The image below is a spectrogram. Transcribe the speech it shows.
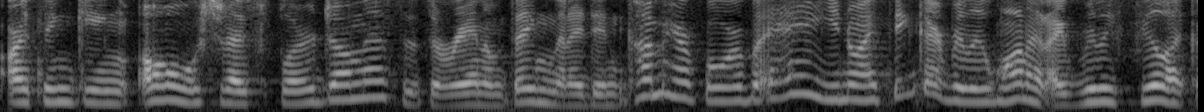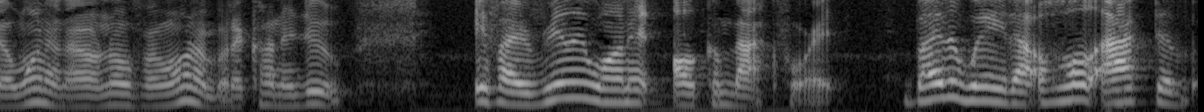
are thinking, oh, should I splurge on this? It's a random thing that I didn't come here for, but hey, you know, I think I really want it. I really feel like I want it. I don't know if I want it, but I kind of do. If I really want it, I'll come back for it. By the way, that whole act of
